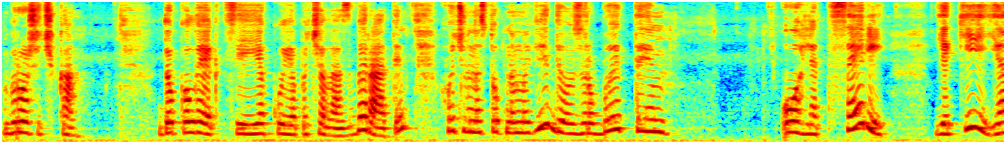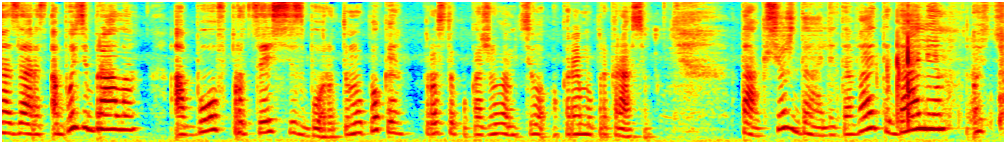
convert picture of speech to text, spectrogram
брошечка. До колекції, яку я почала збирати, хочу в наступному відео зробити огляд серій, які я зараз або зібрала, або в процесі збору. Тому поки просто покажу вам цю окрему прикрасу. Так, що ж далі? Давайте далі ось цю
